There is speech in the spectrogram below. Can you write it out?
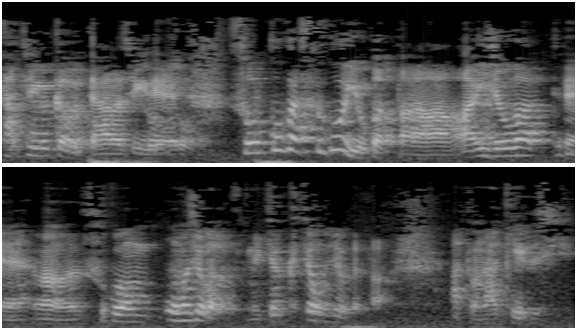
立ち向かうって話で、そこがすごい良かったな愛情があってね、うん、そこは面白かったです。めちゃくちゃ面白かった。あと泣けるし、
